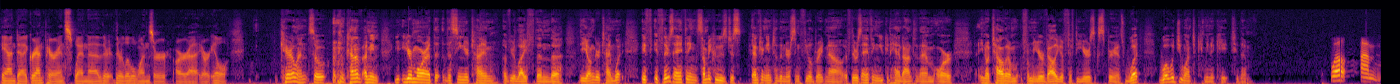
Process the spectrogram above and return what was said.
and uh, grandparents when uh, their their little ones are are are ill. Carolyn, so kind of, I mean, you're more at the, the senior time of your life than the the younger time. What if if there's anything somebody who's just entering into the nursing field right now, if there's anything you could hand on to them or you know tell them from your value of 50 years experience, what what would you want to communicate to them? Well, um,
